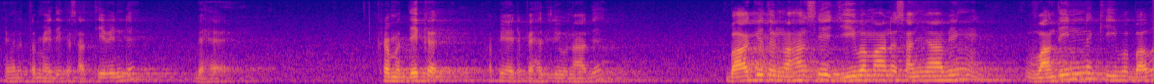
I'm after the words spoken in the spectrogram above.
එහෙම නැත්නම් මේ දෙක සත්‍ය වෙන්න බෑ. ක්‍රම දෙක අපි ඇයිට පැහැදිලි වුණාද? භාග්‍යතුන් වහන්සේ ජීවමාන සංඥාවෙන් වඳින්න කීව බව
